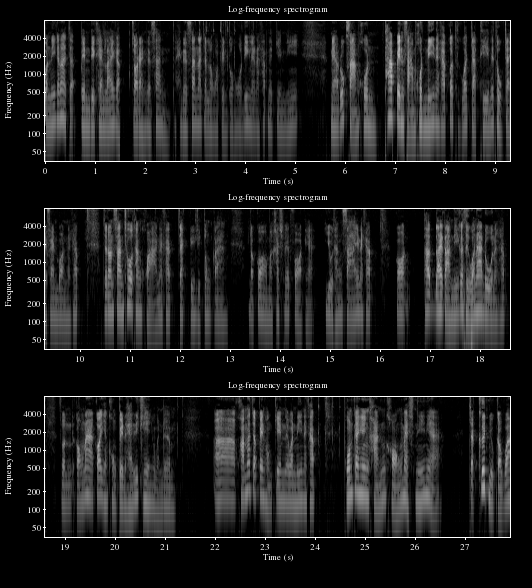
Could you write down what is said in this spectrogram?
วันนี้ก็น่าจะเป็นเดแคลนไรซ์กับจอร์แดนเฮนเดอร์สันเฮนเดอร์สันน่าจะลงมาเป็นตัว holding แล้วนะครับในเกมนี้ แนวรุก 3 คน ถ้าเป็น 3 คนนี้นะครับ ก็ถือว่าจัดทีมได้ถูกใจแฟนบอลนะครับจาดอนซานโชทางขวานะครับแจ็คกรีลิชตรงกลาง แล้วก็มาร์คัสแรชฟอร์ดเนี่ยอยู่ทางซ้ายนะครับ ก็ถ้าได้ตามนี้ก็ถือว่าน่าดูนะครับ ส่วนกองหน้าก็ยังคงเป็นแฮร์รี่เคนอยู่เหมือนเดิม ความน่าจะเป็นของเกมในวันนี้นะครับ ผลการแข่งขันของแมตช์นี้เนี่ย จะขึ้นอยู่กับว่า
